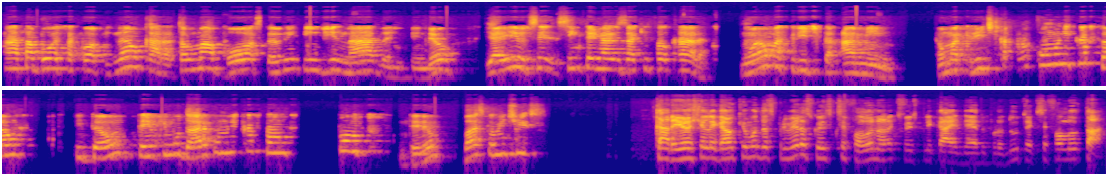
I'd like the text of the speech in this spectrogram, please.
ah, tá boa essa copy. Não, cara, tá uma bosta, eu não entendi nada, entendeu? E aí você se internalizar aqui e falar, cara, não é uma crítica a mim, é uma crítica à comunicação. Então, tenho que mudar a comunicação. Ponto. Entendeu? Basicamente isso. Cara, eu achei legal que uma das primeiras coisas que você falou na hora que você foi explicar a ideia do produto é que você falou, tá,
